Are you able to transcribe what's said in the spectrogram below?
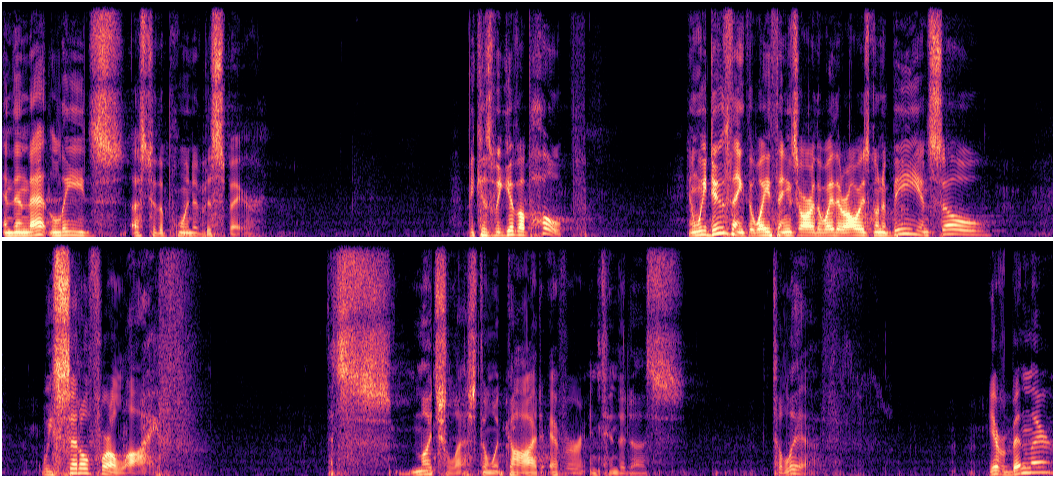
And then that leads us to the point of despair. Because we give up hope. And we do think the way things are the way they're always going to be. And so we settle for a life that's much less than what God ever intended us to live. You ever been there?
